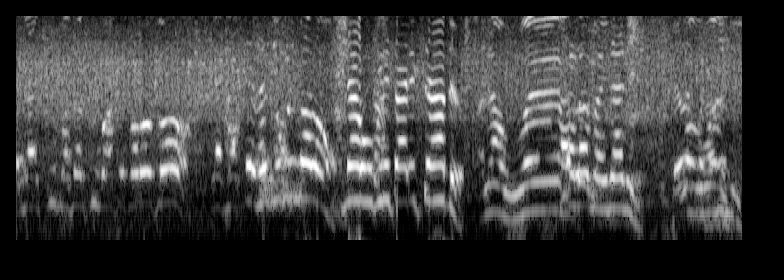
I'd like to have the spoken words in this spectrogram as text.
અલ્યા શું બધા શું વાતો કરો છો? એટલે ઓગણીસ તારીખ છે આજ. પહેલા મહિનાની. પહેલા મહિનાની.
